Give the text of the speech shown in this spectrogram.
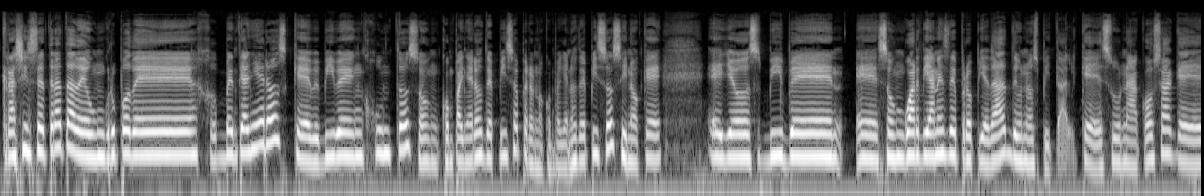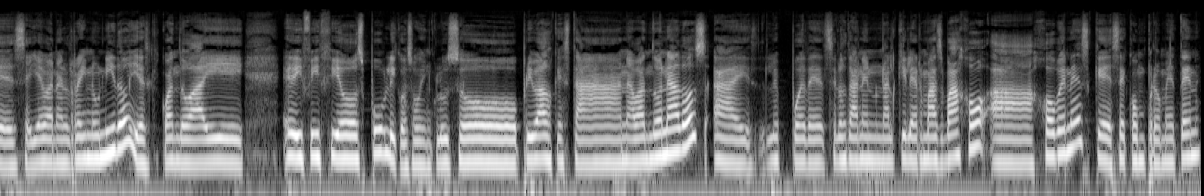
Crashing se trata de un grupo de veinteañeros que viven juntos, son compañeros de piso, pero no compañeros de piso, sino que ellos viven, eh, son guardianes de propiedad de un hospital, que es una cosa que se lleva en el Reino Unido y es que cuando hay edificios públicos o incluso privados que están abandonados, se los dan en un alquiler más bajo a jóvenes que se comprometen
